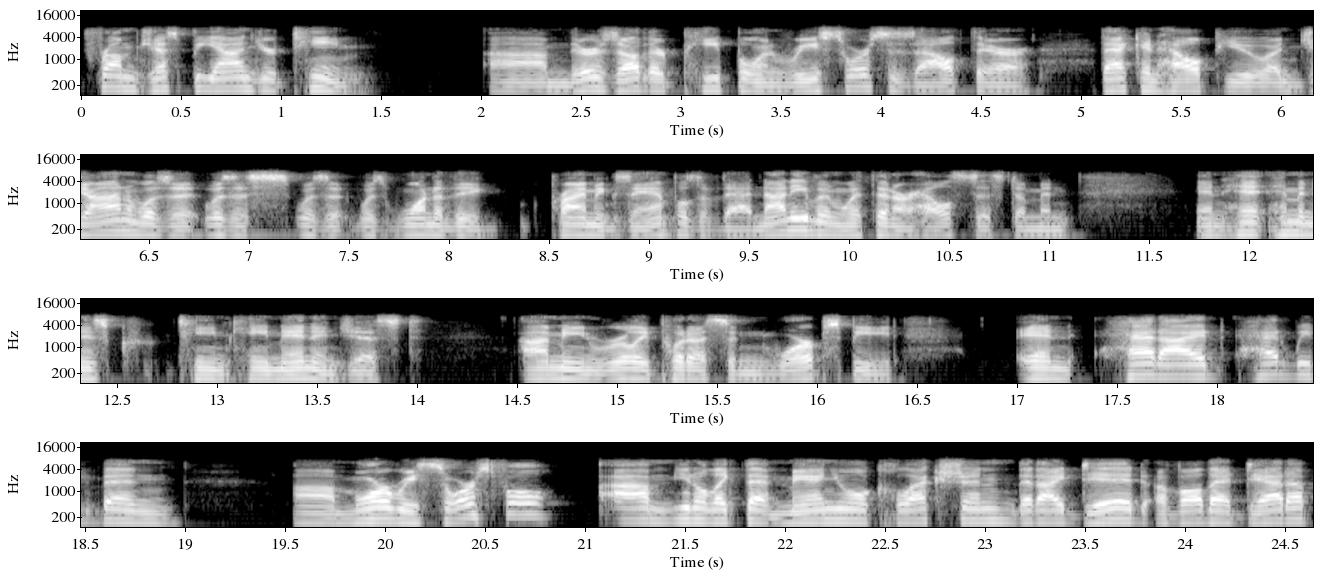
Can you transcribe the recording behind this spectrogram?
from just beyond your team um, there's other people and resources out there that can help you. And John was a was a was a, was one of the prime examples of that. Not even within our health system, and and him and his team came in and just, I mean, really put us in warp speed. And had I had we been uh, more resourceful, um, you know, like that manual collection that I did of all that data,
